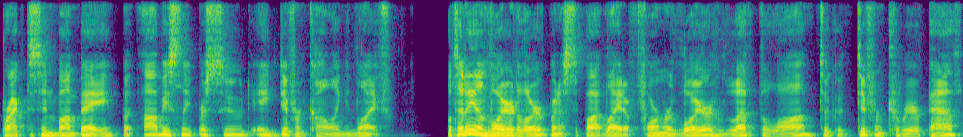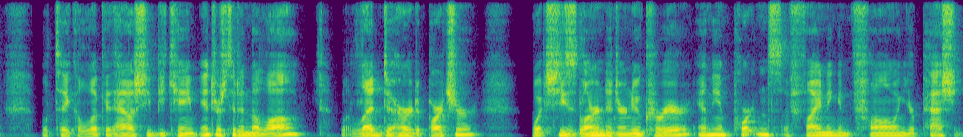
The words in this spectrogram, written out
practice in Bombay, but obviously pursued a different calling in life. Well, today on Lawyer to Lawyer, we're going to spotlight a former lawyer who left the law, took a different career path. We'll take a look at how she became interested in the law, what led to her departure, what she's learned in her new career, and the importance of finding and following your passion.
